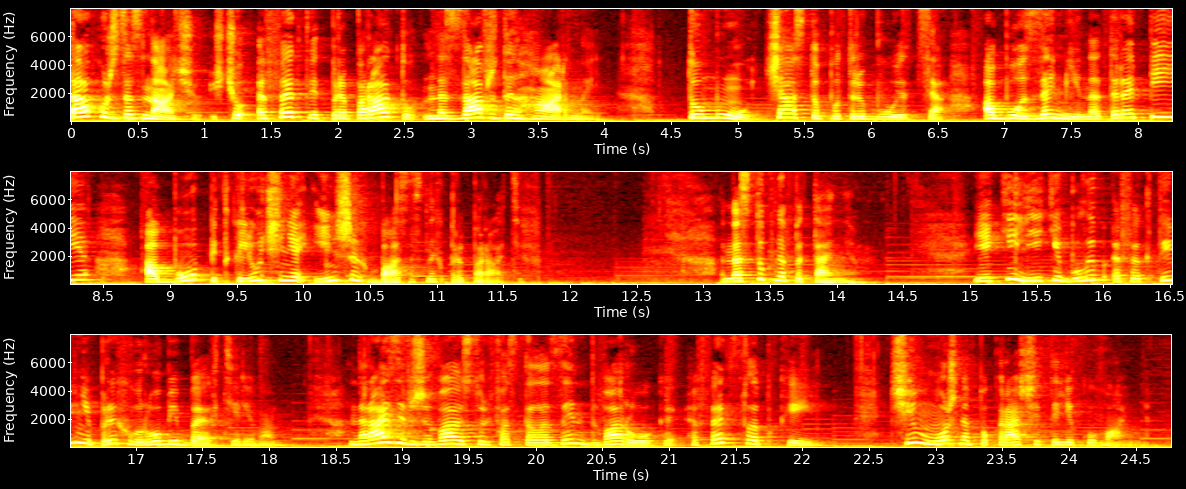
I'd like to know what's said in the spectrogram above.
Також зазначу, що ефект від препарату не завжди гарний, тому часто потребується або заміна терапії, або підключення інших базисних препаратів. Наступне питання. Які ліки були б ефективні при хворобі Бехтєрєва? Наразі вживаю сульфасталазин 2 роки, ефект слабкий. Чим можна покращити лікування?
